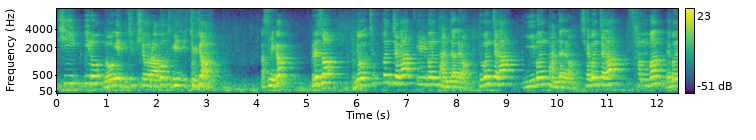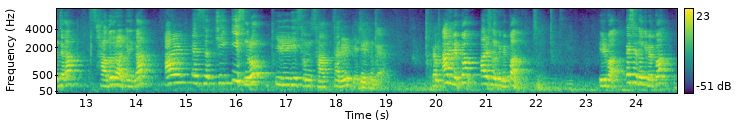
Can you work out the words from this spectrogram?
T, E로 놓게 비춥시오라고 적혀 있죠, 그죠? 맞습니까? 그래서 요 첫 번째가 1번 단자대로, 두 번째가 2번 단자대로, 세 번째가 3번, 네 번째가 4번으로 할 거니까 R, S, T, E 순으로 1, 2, 3, 4자리를 배정해 주는 거예요. 그럼 R이 몇 번? R에서 넣은 게몇 번? 1번. S에서 넣은 게몇 번?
